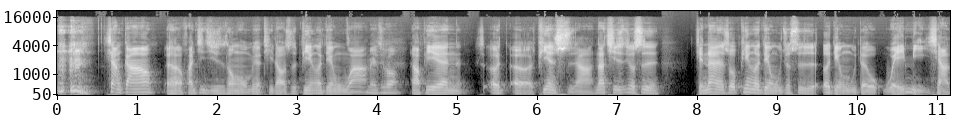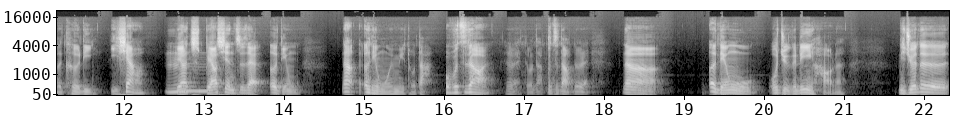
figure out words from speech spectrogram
像刚刚呃环境即时通，我们有提到是 PM 二点五啊，没错，然后 PM 二呃 PM 十啊，那其实就是简单来说，PM 二点五就是二点五的微米以下的颗粒以下哦，不要不要限制在二点五。那二点五微米多大？我不知道哎，对不对？多大？不知道，对不对？那二点五，我举个例好了，你觉得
